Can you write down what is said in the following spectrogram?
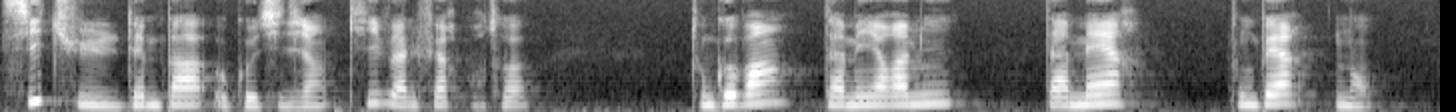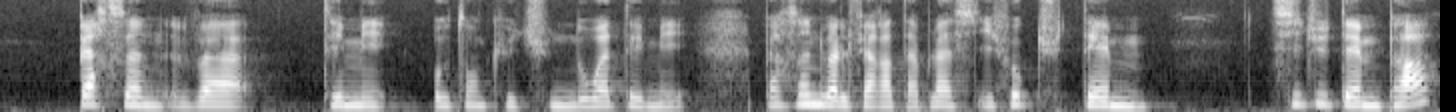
Si tu t'aimes pas au quotidien, qui va le faire pour toi? Ton copain? Ta meilleure amie? Ta mère? Ton père? Non, Personne va t'aimer autant que tu ne dois t'aimer. Personne va le faire à ta place. Il faut que tu t'aimes. Si tu t'aimes pas,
